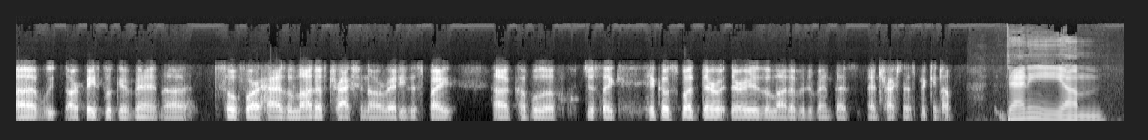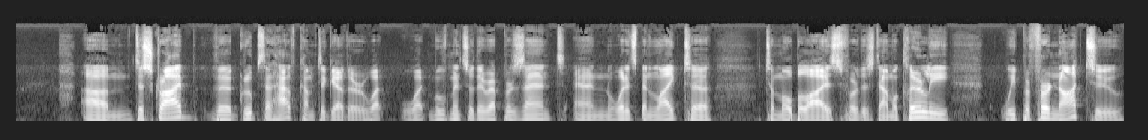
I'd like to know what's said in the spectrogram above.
uh, we, our Facebook event uh, so far has a lot of traction already, despite a couple of just like hiccups, but there there is a lot of an event that's and traction that's picking up. Danny, um, um, describe the groups that have come together. What what movements do they represent, and what it's been like to to mobilize for this demo. Clearly, we prefer not to,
